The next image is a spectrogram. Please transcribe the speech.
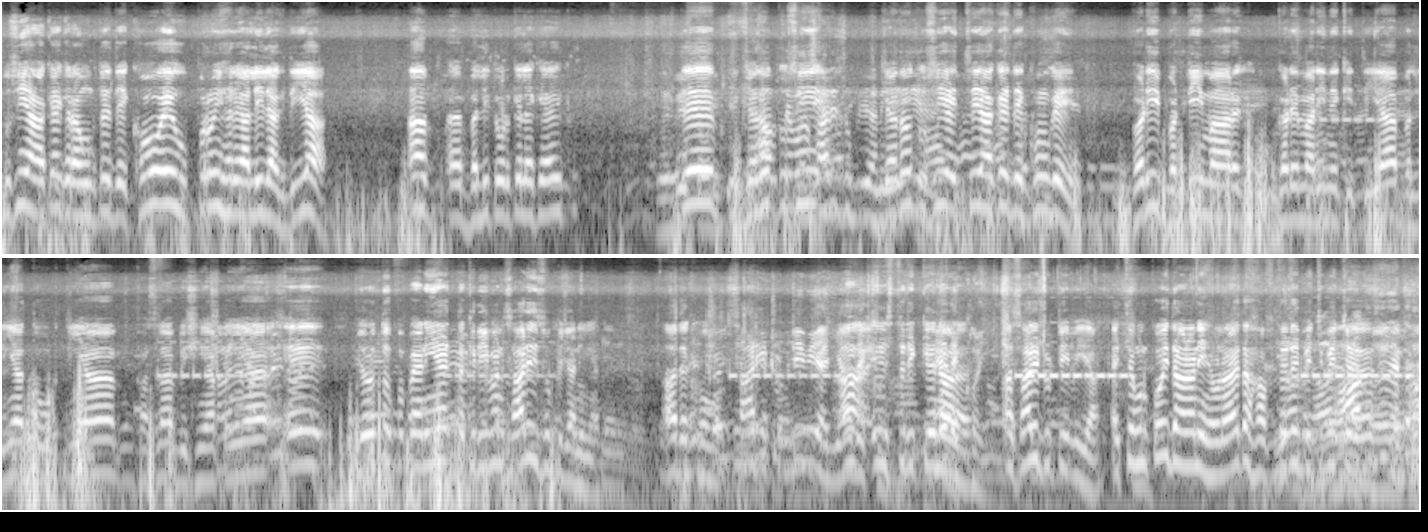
ਤੁਸੀਂ ਆ ਕੇ ਗਰਾਊਂਡ ਤੇ ਦੇਖੋ, ਇਹ ਉੱਪਰੋਂ ਹੀ ਹਰਿਆਲੀ ਲੱਗਦੀ ਆ। ਆ ਬੱਲੀ ਤੋੜ ਕੇ ਲੈ ਕੇ ਆਏ ਤੇ ਜਦੋਂ ਤੁਸੀਂ ਜਦੋਂ ਤੁਸੀਂ ਇੱਥੇ ਆ ਕੇ ਦੇਖੋਗੇ ਬੜੀ ਵੱਡੀ ਮਾਰ ਗੜੇਮਾਰੀ ਨੇ ਕੀਤੀ ਆ ਬੱਲੀਆਂ ਤੋੜਤੀਆਂ ਫਸਲਾਂ ਵਿਛੀਆਂ ਪਈਆਂ ਇਹ ਜਦੋਂ ਧੁੱਪ ਪੈਣੀ ਹੈ ਤਕਰੀਬਨ ਸਾਰੀ ਸੁੱਕ ਜਾਣੀ ਆ ਆ ਦੇਖੋ। ਸਾਰੀ ਟੁੱਟੀ ਵੀ ਆ ਜੀ ਆ ਇਸ ਤਰੀਕੇ ਨਾਲ ਆ ਸਾਰੀ ਟੁੱਟੀ ਵੀ ਆ। ਇੱਥੇ ਹੁਣ ਕੋਈ ਦਾਣਾ ਨਹੀਂ ਹੋਣਾ ਇਹ ਤਾਂ ਹਫ਼ਤੇ ਦੇ ਵਿੱਚ ਵਿੱਚ ਦੇਖੋ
